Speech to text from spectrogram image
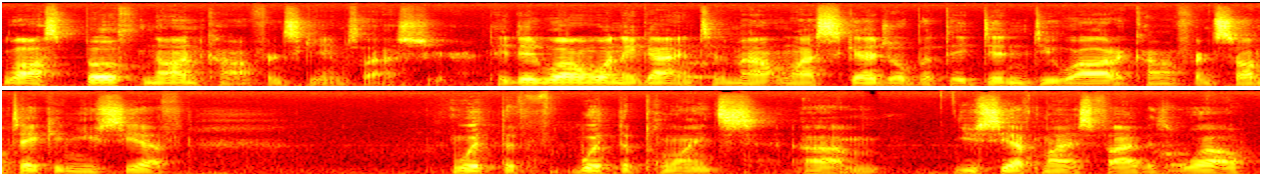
lost both non-conference games last year. They did well when they got into the Mountain West schedule, but they didn't do well out of conference. So I'm taking UCF with the with the points. Um, UCF minus five as well.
